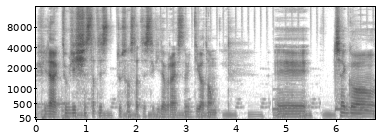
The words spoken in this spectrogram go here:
Chwila, tu gdzieś się statystyki. Tu są statystyki, dobra, jestem idiotą. Eee, czego.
